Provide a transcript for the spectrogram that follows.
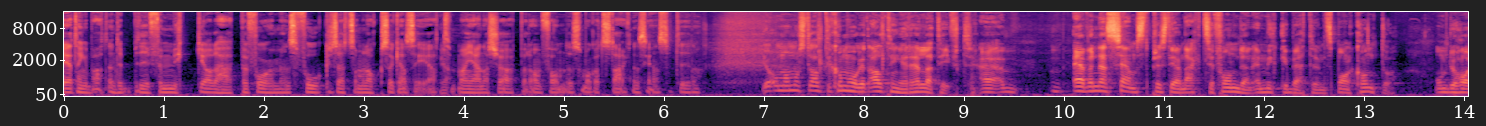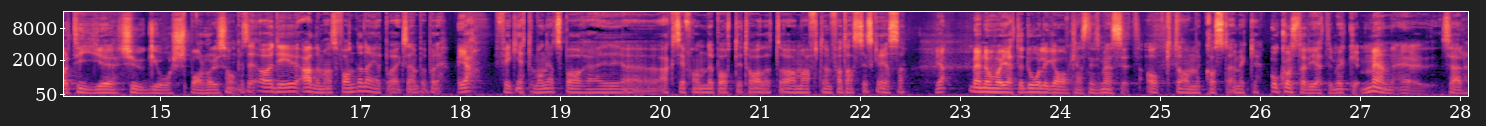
jag tänker bara att det inte blir för mycket av det här performance-fokuset som man också kan se att ja. man gärna köper de fonder som har gått starkt den senaste tiden. Ja, och man måste alltid komma ihåg att allting är relativt. Även den sämst presterande aktiefonden är mycket bättre än ett sparkonto. Om du har 10-20 års sparhorisont. Precis, och det är ju allemansfonderna är ett bra exempel på det. Ja. Fick jättemånga att spara i eh, aktiefonder på 80-talet och har haft en fantastisk resa. Ja, men de var jättedåliga avkastningsmässigt. Och de kostade mycket. Och kostade jättemycket. Men eh, så här,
